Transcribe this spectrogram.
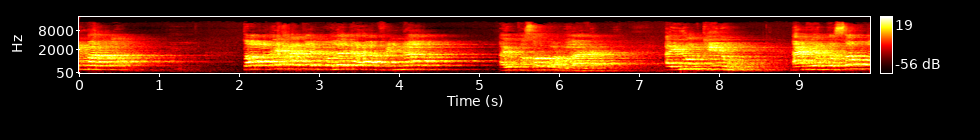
المرأة طارحة ولدها في النار أيتصور هذا؟ أي يمكن أن يتصور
